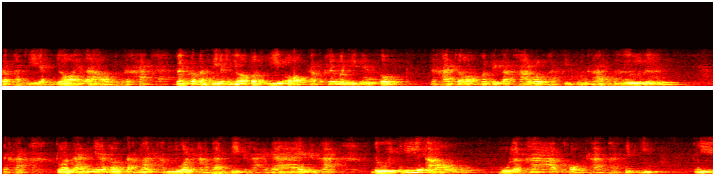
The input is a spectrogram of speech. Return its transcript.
กับภาษีอย่างย่อยเรานะคะใบกับภาษีอย่างย่อบางทีออกกับเครื่องบันทึกเงินสดนะคะ จะออกมาเป็นราคารวมภาษีมูลค่าเพิ่มเลยนะคะ ตัวนั้นเนี่ยเราสามารถคำนวณหาภาษีขายได้นะคะ โดยที่เอามูลค่าของฐานภาษีที่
